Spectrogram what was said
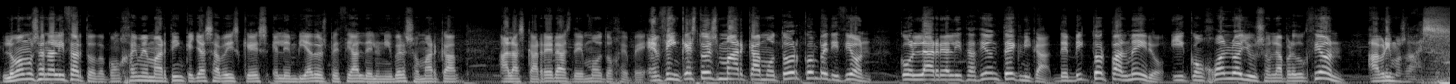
Lo vamos a analizar todo con Jaime Martín, que ya sabéis que es el enviado especial del Universo Marca a las carreras de MotoGP. En fin, que esto es Marca Motor Competición, con la realización técnica de Víctor Palmeiro y con Juan Ayuso en la producción. Abrimos gas.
